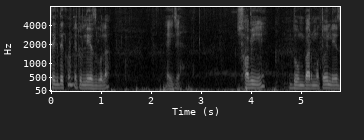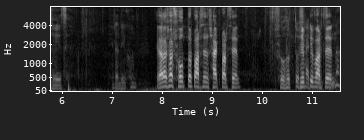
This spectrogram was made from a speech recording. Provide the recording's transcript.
থেকে দেখুন একটু লেজগুলা। এই যে সবই দুমবার মতোই লেজ হয়েছে। এটা দেখুন। এরা সব সত্তর পার্সেন্ট ষাট পার্সেন্ট সত্তর 50% না?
